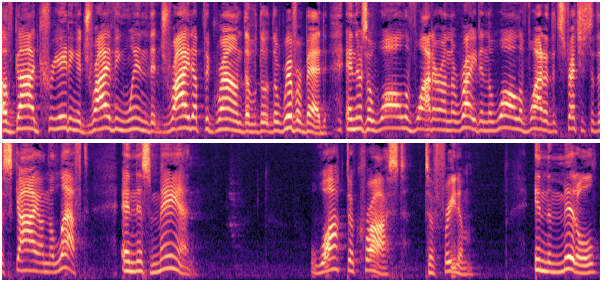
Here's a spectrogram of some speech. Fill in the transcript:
of God creating a driving wind that dried up the ground, the, the, the, riverbed, and there's a wall of water on the right and the wall of water that stretches to the sky on the left. And this man walked across to freedom in the middle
